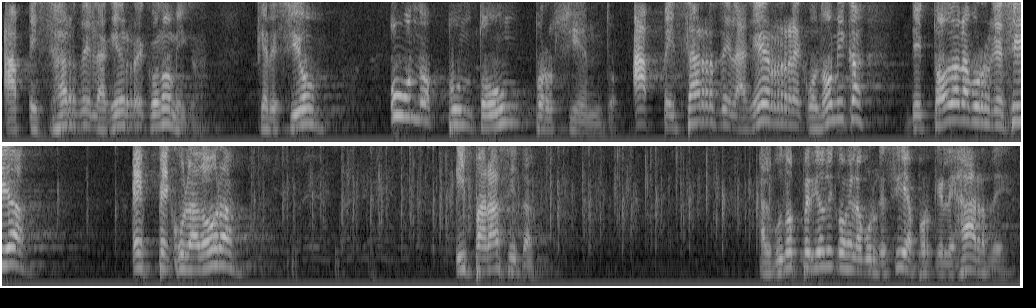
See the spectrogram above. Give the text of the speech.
a pesar de la guerra económica, creció 1.1%, a pesar de la guerra económica de toda la burguesía especuladora y parásita. Algunos periódicos de la burguesía, porque les arde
